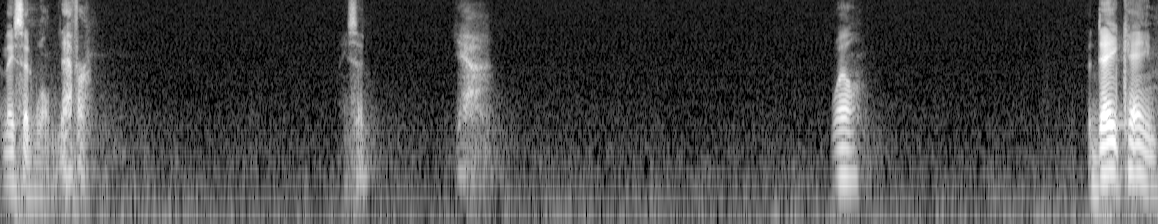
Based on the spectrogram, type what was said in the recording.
And they said, Well, never. He said, Yeah. Well, the day came. It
